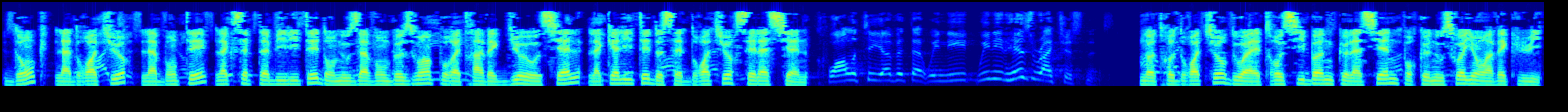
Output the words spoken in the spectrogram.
Donc, la droiture, la bonté, l'acceptabilité dont nous avons besoin pour être avec Dieu au ciel, la qualité de cette droiture c'est la sienne. Notre droiture doit être aussi bonne que la sienne pour que nous soyons avec lui.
